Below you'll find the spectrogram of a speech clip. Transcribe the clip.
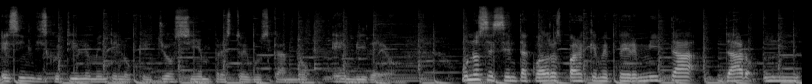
es indiscutiblemente lo que yo siempre estoy buscando en video. Unos 60 cuadros para que me permita dar un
